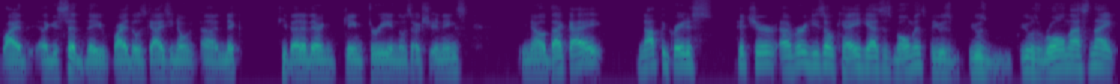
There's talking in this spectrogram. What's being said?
ride, like I said, they ride those guys. You know, uh, Nick Pivetta there in Game Three in those extra innings. You know, that guy, not the greatest pitcher ever. He's okay. He has his moments, but he was he was he was rolling last night.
